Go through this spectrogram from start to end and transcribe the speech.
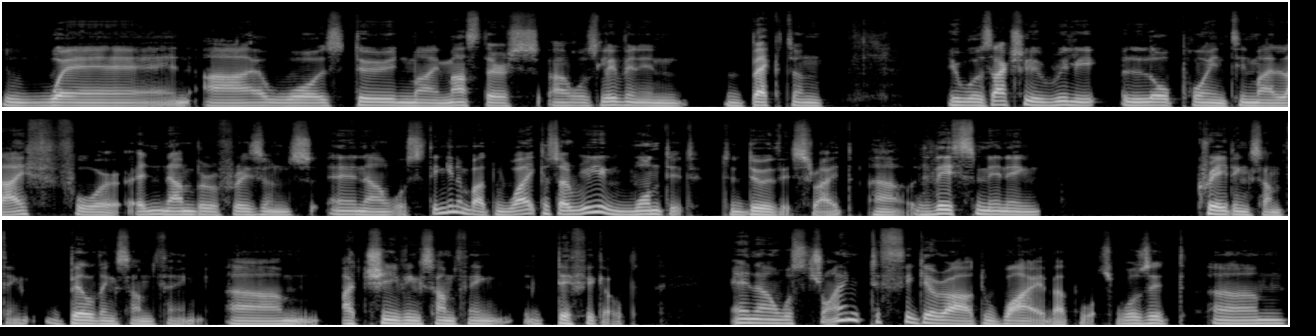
when I was doing my master's. I was living in Beckton. It was actually really a really low point in my life for a number of reasons. And I was thinking about why, because I really wanted to do this, right? Uh, this meaning creating something, building something, um, achieving something difficult and I was trying to figure out why that was. Was it um,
